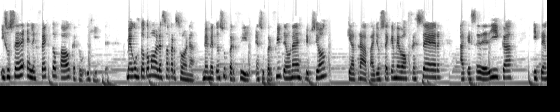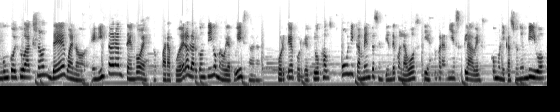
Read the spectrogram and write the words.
Y sucede el efecto pago que tú dijiste. Me gustó cómo habló esa persona. Me meto en su perfil. En su perfil tiene una descripción que atrapa. Yo sé qué me va a ofrecer, a qué se dedica y tengo un call to action de, bueno, en Instagram tengo esto. Para poder hablar contigo me voy a tu Instagram ¿Por qué? Porque Clubhouse únicamente se entiende con la voz y esto para mí es clave, es comunicación en vivo,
